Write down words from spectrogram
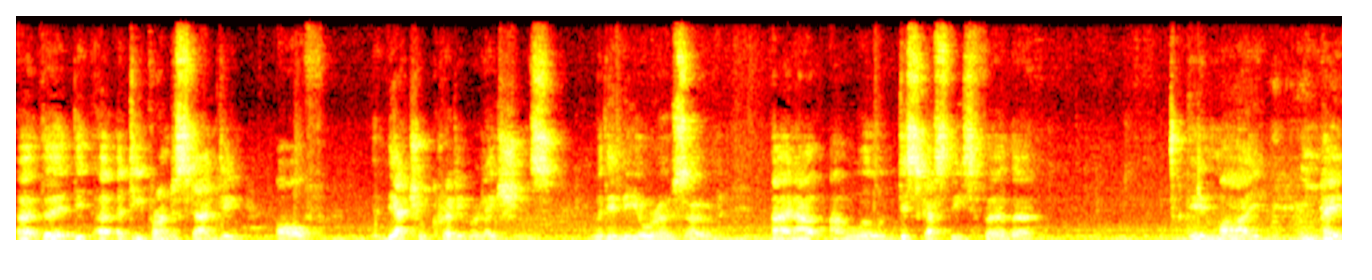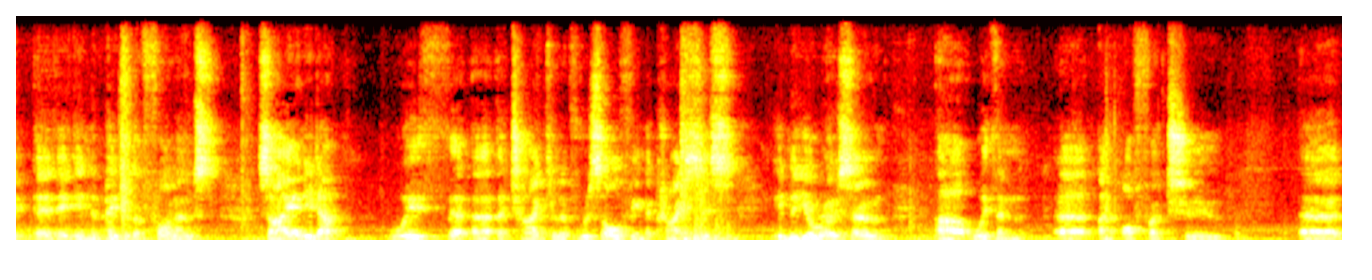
uh, the, the a deeper understanding of the actual credit relations within the eurozone, and I, I will discuss these further in my in the paper that follows. So I ended up with a, a title of resolving the crisis in the eurozone uh, with an uh, an offer to uh,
